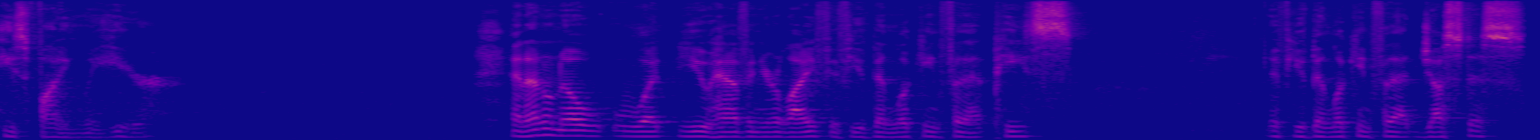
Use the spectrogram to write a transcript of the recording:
He's finally here. And I don't know what you have in your life if you've been looking for that peace, if you've been looking for that justice.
